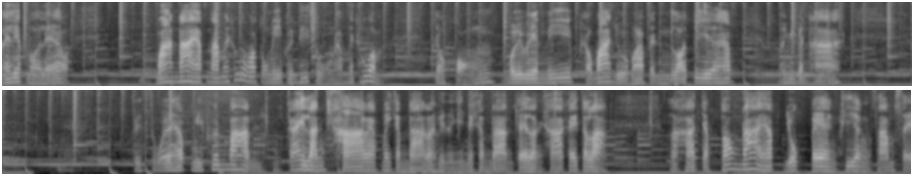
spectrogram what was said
ให้เรียบร้อยแล้วบ้านได้ครับน้ำไม่ท่วมเพราะตรงนี้พื้นที่สูงน้ำไม่ท่วม เจ้าของบริเวณนี้ชาวบ้านอยู่มาเป็นร้อยปีนะครับ ไม่มีปัญหา สวยๆเลยครับ มีเพื่อนบ้านใกล้ร้านค้านะครับ ไม่กันดารนะเห็นอย่างนี้ไม่กันดารใกล้ร้านค้าใกล้ตลาด ราคาจับต้องได้ครับ ยกแปลงเพียง 3 4 9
